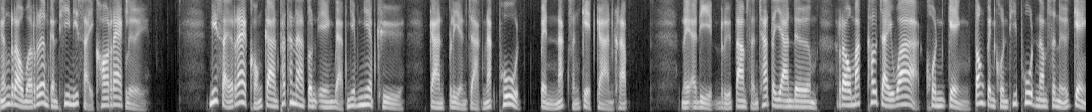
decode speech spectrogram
งั้นเรามาเริ่มกันที่นิสัยข้อแรกเลย นิสัยแรกของการพัฒนาตนเองแบบเงียบๆคือ การเปลี่ยนจากนักพูดเป็นนักสังเกตการครับ ในอดีตหรือตามสัญชาตญาณเดิม เรามักเข้าใจว่าคนเก่งต้องเป็นคนที่พูดนำเสนอเก่ง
